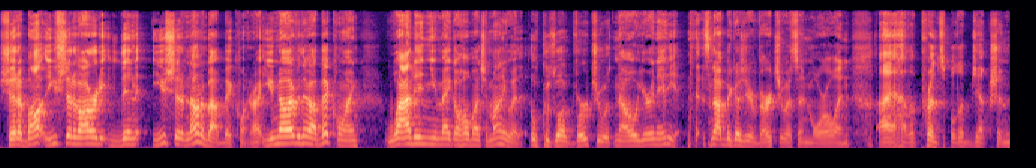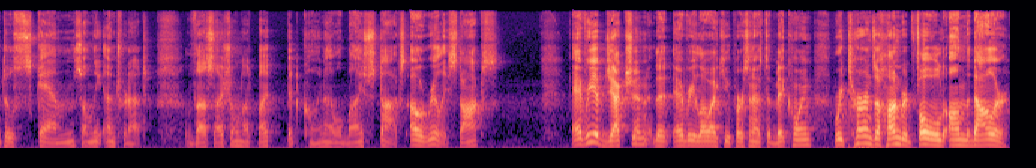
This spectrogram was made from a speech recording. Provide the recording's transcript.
should have bought. You should have already then. You should have known about Bitcoin, right? You know everything about Bitcoin. Why didn't you make a whole bunch of money with it? Oh, because I'm virtuous. No, you're an idiot. It's not because you're virtuous and moral and I have a principled objection to scams on the internet. Thus, I shall not buy Bitcoin, I will buy stocks. Oh, really? Stocks? Every objection that every low IQ person has to Bitcoin returns a hundredfold on the dollar.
